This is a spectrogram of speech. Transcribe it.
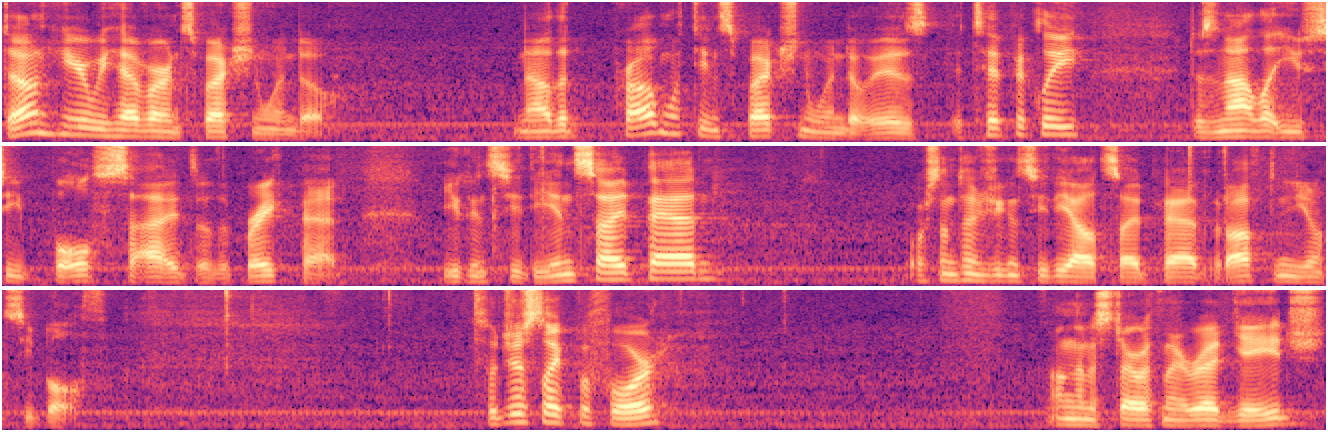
Down here we have our inspection window. Now the problem with the inspection window is it typically does not let you see both sides of the brake pad. You can see the inside pad or sometimes you can see the outside pad, but often you don't see both. So just like before, I'm going to start with my red gauge.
